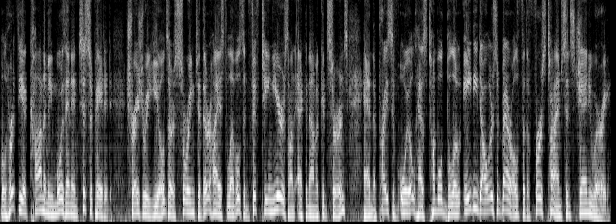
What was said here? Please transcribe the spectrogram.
will hurt the economy more than anticipated. Treasury yields are soaring to their highest levels in 15 years on economic concerns, and the price of oil has tumbled below $80 a barrel for the first time since January.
